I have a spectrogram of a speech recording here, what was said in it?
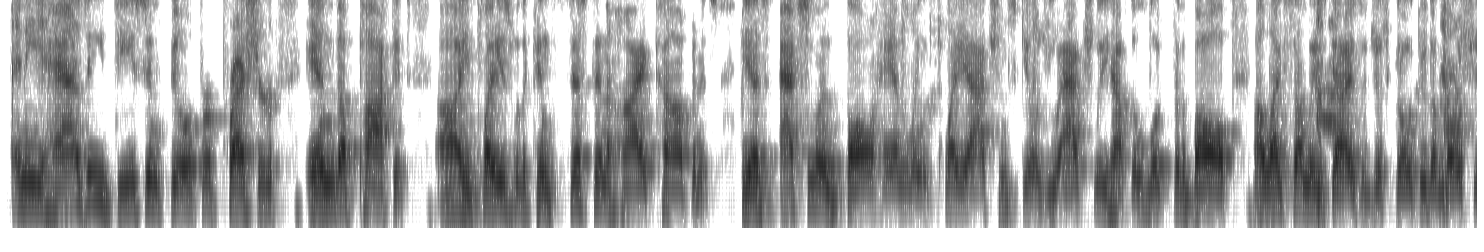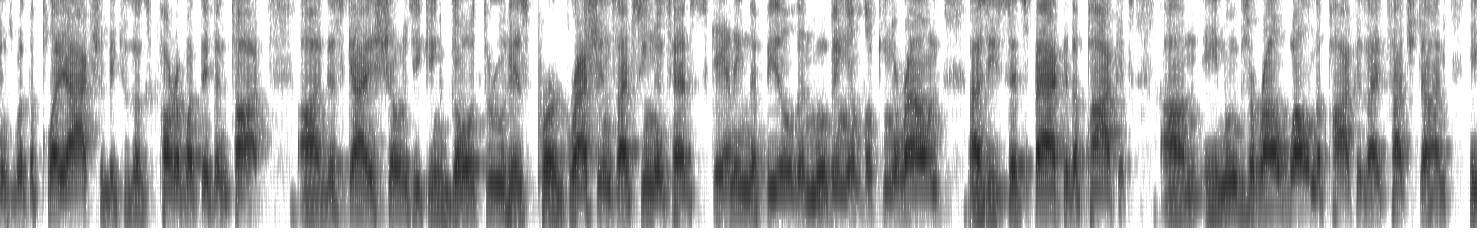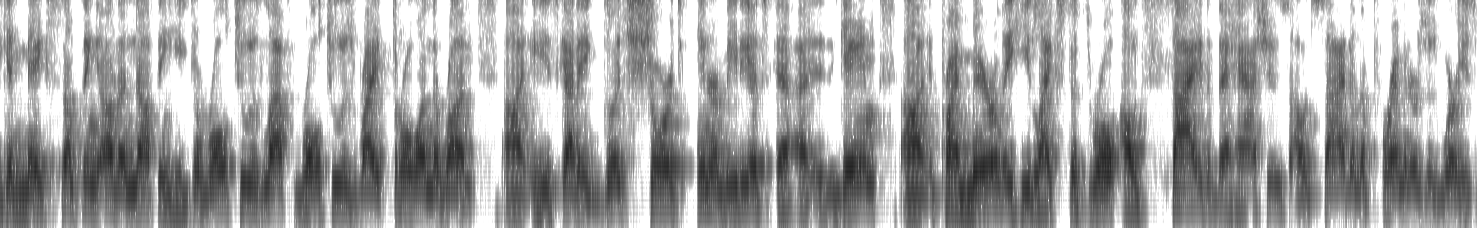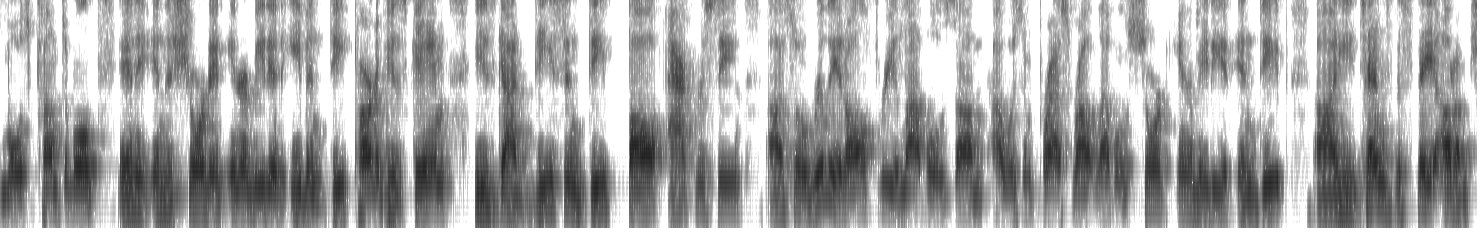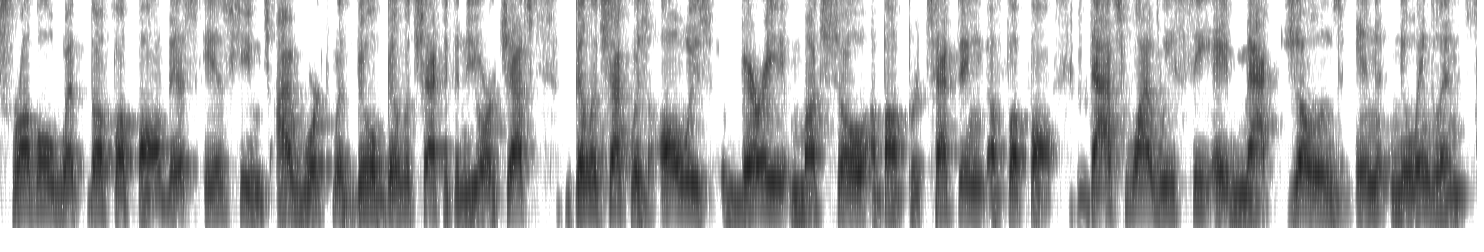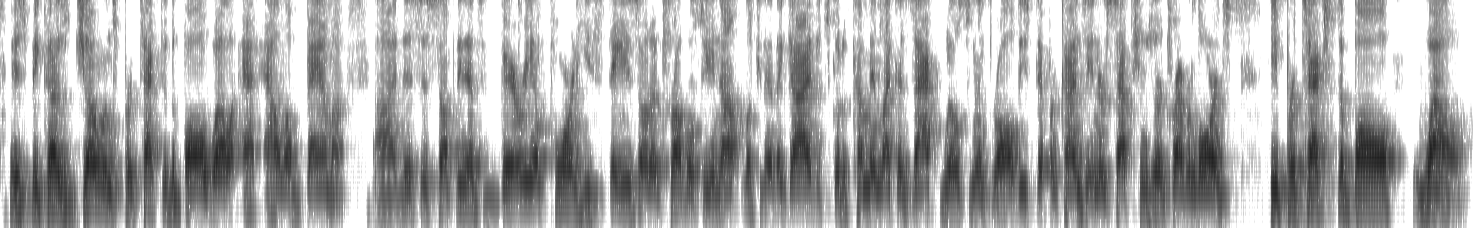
and he has a decent feel for pressure in the pocket. Uh, he plays with a consistent high confidence. He has excellent ball handling, play action skills. You actually have to look for the ball, unlike some of these guys that just go through the motions with the play action because that's part of what they've been taught. Uh, this guy shows he can go through his progressions. I've seen his head scanning the field and moving and looking around as he sits back in the pocket. Um, he moves around well in the pocket, as I touched on. He can make something out of nothing. He can roll to his left, roll to his right, throw on the run. Uh, he's got a good short intermediate uh, uh, game. Uh, primarily, he likes to throw outside of the hashes, outside on the perimeters is where he's most comfortable. In, in the short and intermediate, even deep part of his game, he's got decent deep ball accuracy. Uh, so really, at all three levels, um, I was impressed. Route levels, short, intermediate, and deep. Uh, he tends to stay out of trouble with the football. This is huge. I worked with Bill Belichick at the New York Jets. Belichick was always very much so about protecting the football. That's why we see a Mac Jones in New England is because Jones protected the ball well at Alabama. Uh, this is something that's very important. He stays out of trouble. So you're not looking at a guy that's going to come in like a Zach Wilson and throw all these different kinds of interceptions or Trevor Lawrence. He protects the ball well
